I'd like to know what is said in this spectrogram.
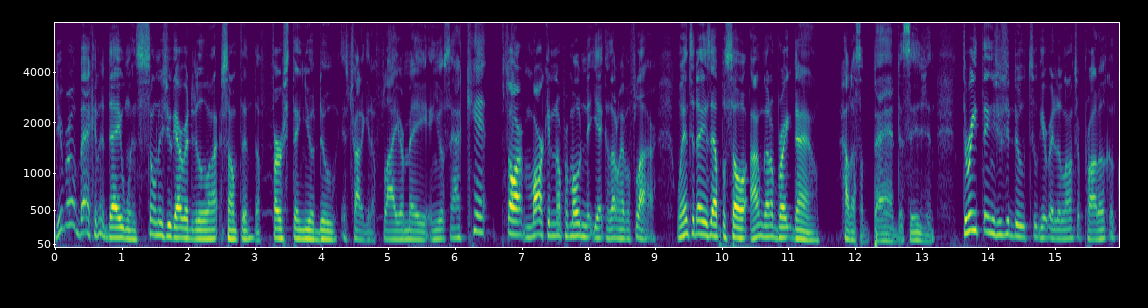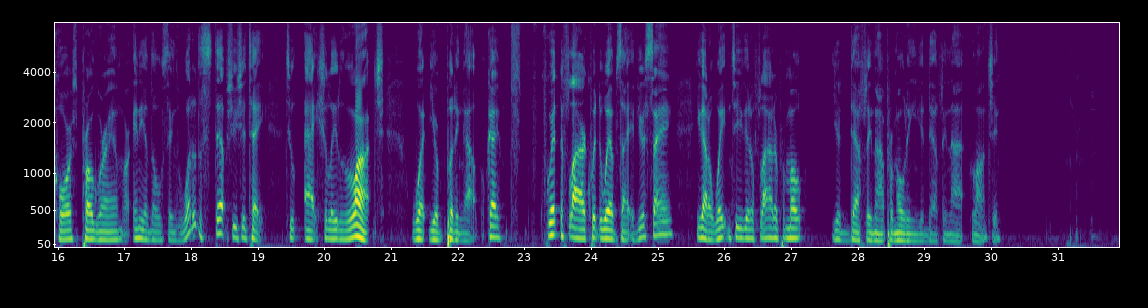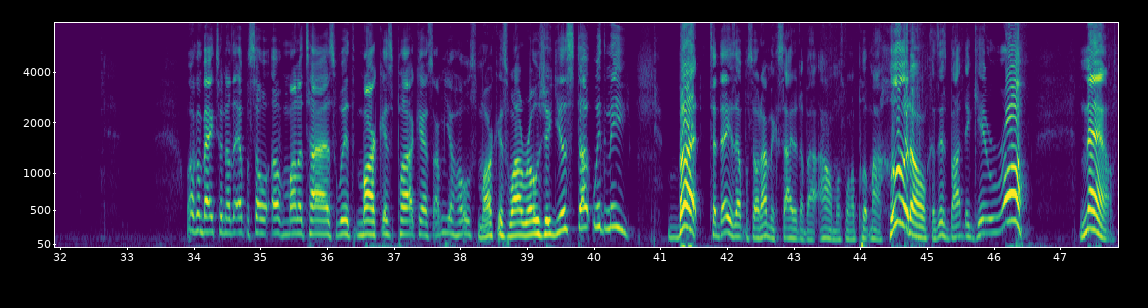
Do you remember back in the day when, as soon as you got ready to launch something, the first thing you'll do is try to get a flyer made, and you'll say, "I can't start marketing or promoting it yet because I don't have a flyer." Well, in today's episode, I'm gonna break down how that's a bad decision. Three things you should do to get ready to launch a product, a course, program, or any of those things. What are the steps you should take to actually launch what you're putting out? Okay, quit the flyer, quit the website. If you're saying you got to wait until you get a flyer to promote, you're definitely not promoting, you're definitely not launching. Welcome back to another episode of Monetize with Marcus podcast. I'm your host, Marcus Y. You're stuck with me. But today's episode, I'm excited about. I almost want to put my hood on because it's about to get rough. Now,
